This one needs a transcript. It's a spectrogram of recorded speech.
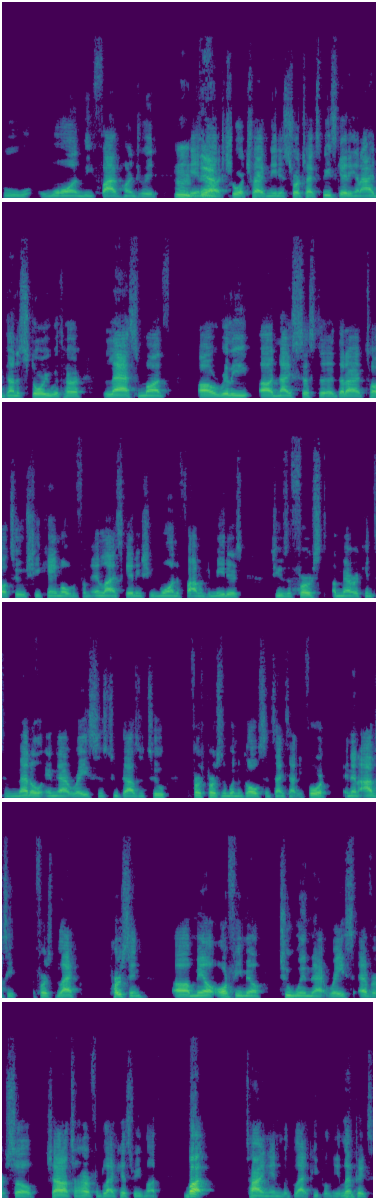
who won the 500 mm, in yeah. short track meeting, short track speed skating, and I had done a story with her last month a really uh, nice sister that I talked to. She came over from inline skating. She won the 500 meters. She was the first American to medal in that race since 2002, first person to win the gold since 1994, and then obviously the first black person, uh, male or female, to win that race ever. So shout out to her for Black History Month. But tying in with black people in the Olympics,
